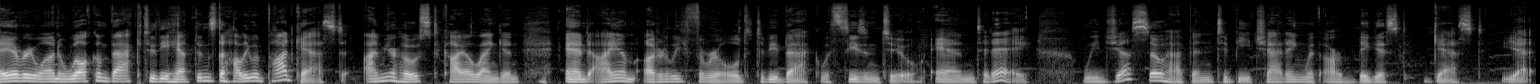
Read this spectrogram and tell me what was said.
Hey everyone, and welcome back to the Hamptons to Hollywood podcast. I'm your host, Kyle Langen, and I am utterly thrilled to be back with season two. And today, we just so happen to be chatting with our biggest guest yet.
